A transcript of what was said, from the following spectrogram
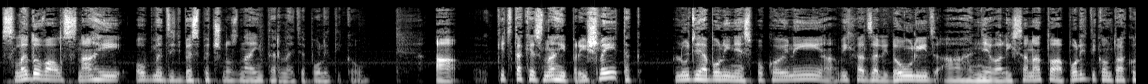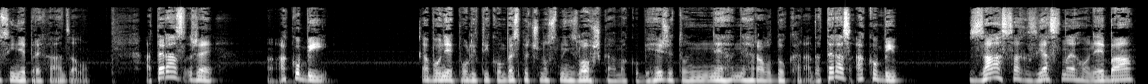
sledoval snahy obmedziť bezpečnosť na internete politikov. A keď také snahy prišli, tak ľudia boli nespokojní a vychádzali do ulic a hnevali sa na to a politikom to ako si neprechádzalo. A teraz, že akoby alebo nie politikom, bezpečnostným zložkám, akoby, hej, že to ne, nehralo do karát. A teraz akoby zásah z jasného neba,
